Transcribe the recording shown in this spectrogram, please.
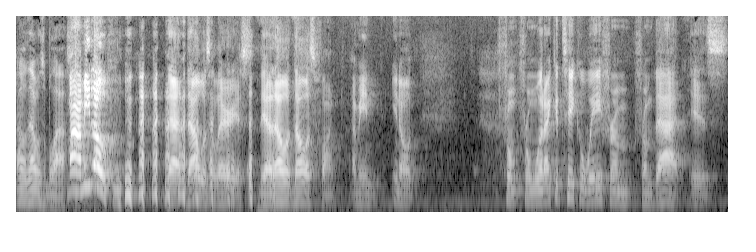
Oh, that was a blast. Mamilo. that that was hilarious. Yeah, that was that was fun. I mean, you know, from from what I could take away from from that is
